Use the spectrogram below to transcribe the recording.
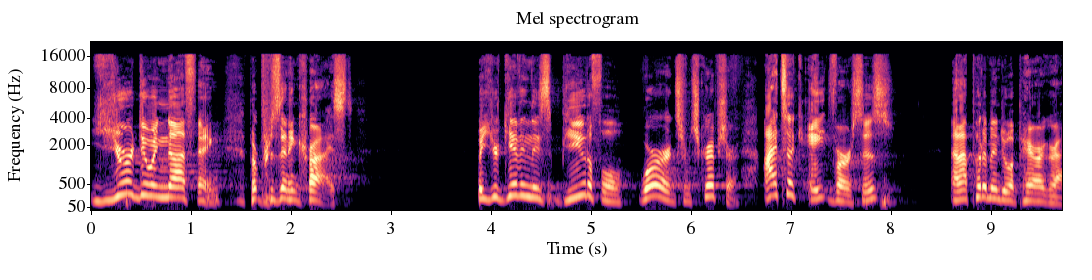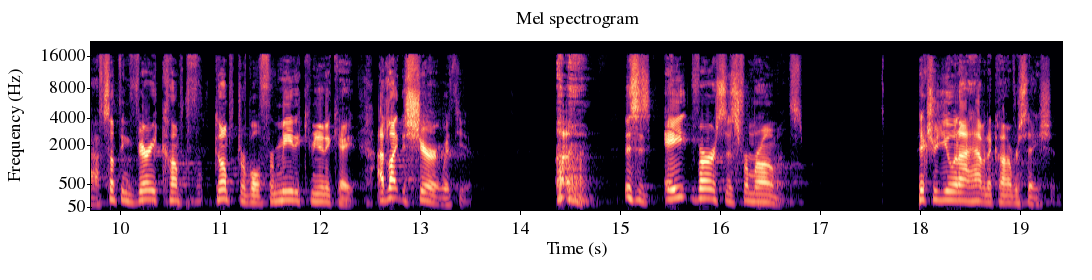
You're doing nothing but presenting Christ. But you're giving these beautiful words from Scripture. I took eight verses and I put them into a paragraph, something very comf- comfortable for me to communicate. I'd like to share it with you. this is eight verses from Romans. Picture you and I having a conversation.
